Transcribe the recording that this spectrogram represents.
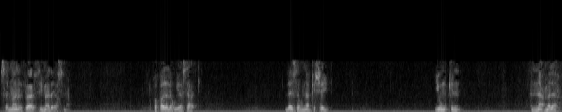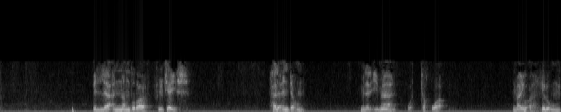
سلمان الفارسي ماذا يصنع؟ فقال له يا سعد ليس هناك شيء يمكن أن نعمله إلا أن ننظر في الجيش. هل عندهم من الإيمان والتقوى ما يؤهلهم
